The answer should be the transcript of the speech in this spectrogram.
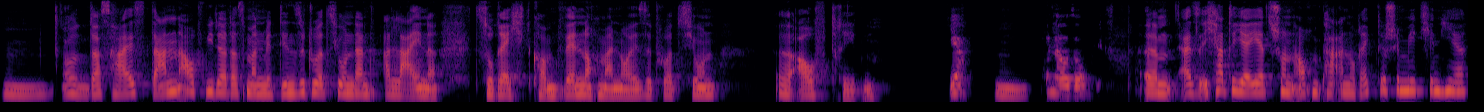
Hm. Und das heißt dann auch wieder, dass man mit den Situationen dann alleine zurechtkommt, wenn nochmal neue Situationen äh, auftreten. Ja, hm. genau so. Ähm, also ich hatte ja jetzt schon auch ein paar anorektische Mädchen hier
